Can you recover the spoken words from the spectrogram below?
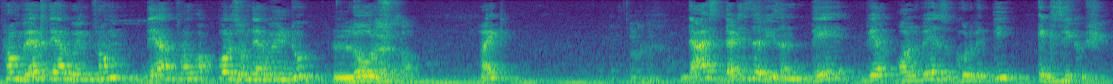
from where they are going from? They are from upper zone. They are going to lower, Lower zone, zone. right? Mhm. That's that is the reason they we are always good with the execution.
